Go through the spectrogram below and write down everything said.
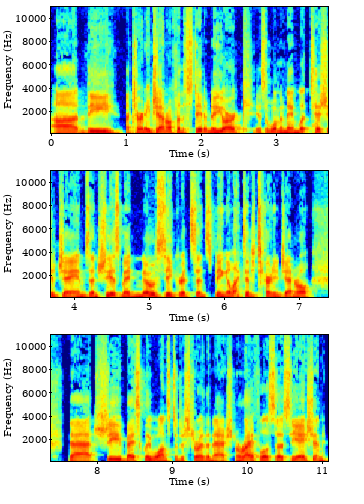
Uh, the attorney general for the state of New York is a woman named Letitia James, and she has made no secret since being elected attorney general that she basically wants to destroy the National Rifle Association.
